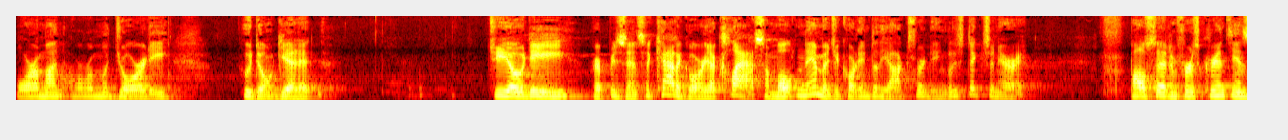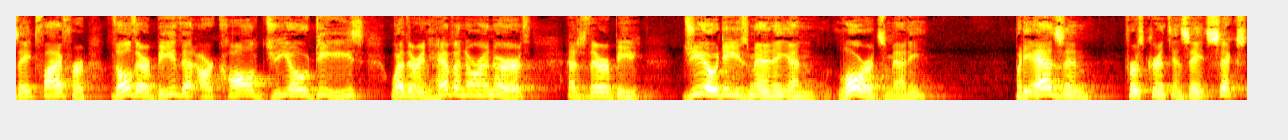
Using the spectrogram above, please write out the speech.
or a, mon- or a majority who don't get it. God represents a category, a class, a molten image, according to the Oxford English Dictionary. Paul said in 1 Corinthians 8 5, For though there be that are called GODs, whether in heaven or in earth, as there be GODs many and Lords many, but he adds in 1 Corinthians 8 6,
